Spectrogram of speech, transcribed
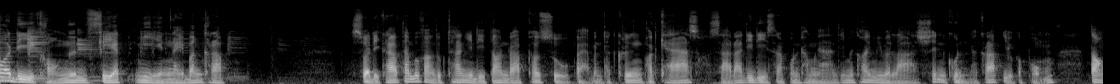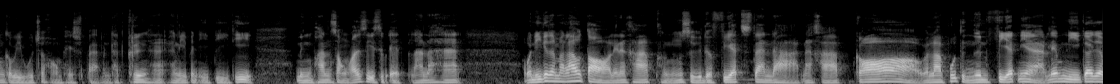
ข้อดีของเงิน Fiat มียังไงบ้างครับ สวัสดีครับ ท่านผู้ฟังทุกท่านยินดีต้อนรับเข้าสู่แปดบรรทัดครึ่งพอดแคสต์สาระดีๆสำหรับคนทำงานที่ไม่ค่อยมีเวลาเช่นคุณนะครับ อยู่กับผมต้องกวีวุฒิเจ้าของเพจแปดบรรทัดครึ่งฮะอันนี้เป็น EP ที่ 1241 แล้วนะฮะ วันนี้ก็จะมาเล่าต่อเลยนะครับของหนังสือ The Fiat Standard นะครับ ก็เวลาพูดถึงเงิน Fiat เนี่ยเล่มนี้ก็จะ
